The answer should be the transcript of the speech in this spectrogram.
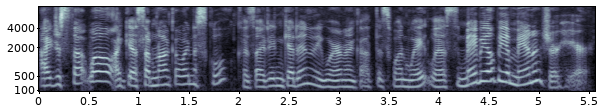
I just thought, well, I guess I'm not going to school because I didn't get in anywhere and I got this one wait list and maybe I'll be a manager here.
